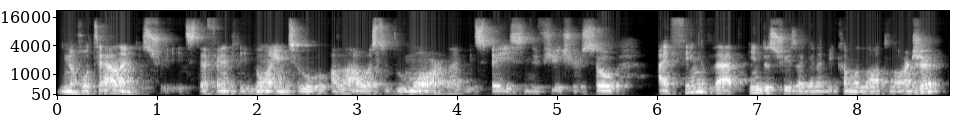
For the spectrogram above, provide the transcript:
you know hotel industry, it's definitely going to allow us to do more, like with space in the future. So I think that industries are going to become a lot larger.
